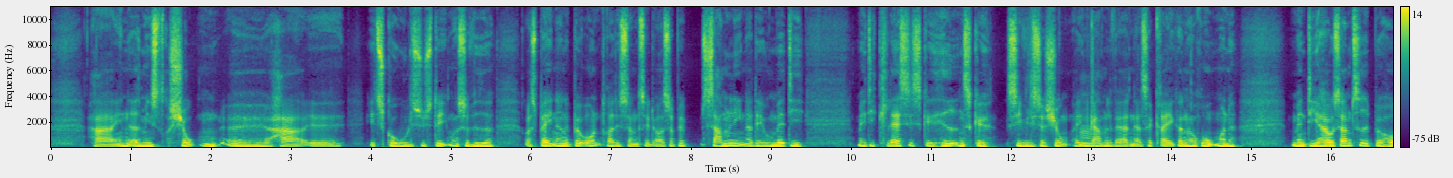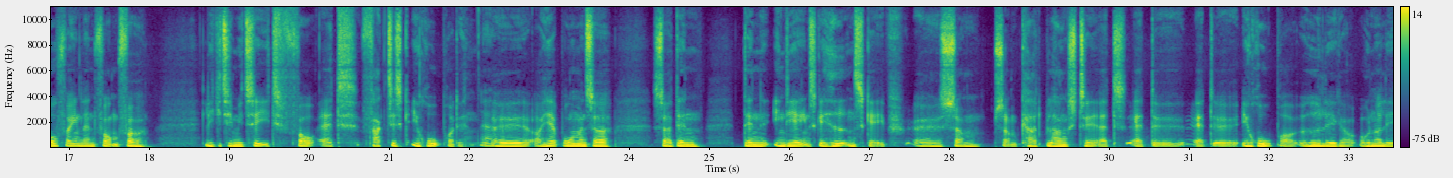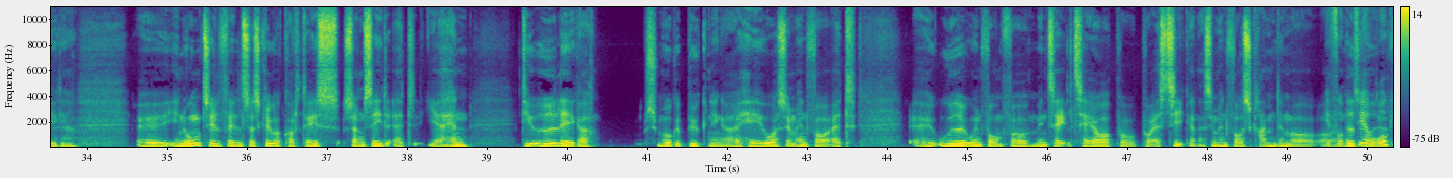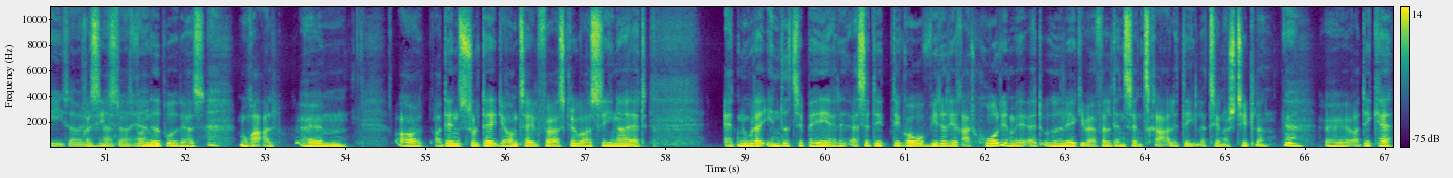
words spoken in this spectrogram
har en administration, øh, har øh, et skolesystem osv. Og, og spanierne beundrer det sådan set også, og sammenligner det jo med de med de klassiske hedenske civilisationer i den mm. gamle verden, altså grækerne og romerne. Men de har jo samtidig behov for en eller anden form for legitimitet for at faktisk erobre det. Ja. Øh, og her bruger man så, så den, den indianske hedenskab øh, som, som carte blanche til at, at, øh, at øh, erobre, ødelægge og underlægge. Ja. Øh, I nogle tilfælde så skriver Cortés sådan set, at ja, han, de ødelægger smukke bygninger og haver simpelthen for at øh, udøve en form for mental terror på, på aztekerne, simpelthen for at skræmme dem og, og ja, få dem til at overgive sig. Præcis, altså, ja. for at nedbryde deres moral. Øhm, og, og den soldat, jeg omtalte før, skriver også senere, at at nu er der intet tilbage af det. Altså det, det går vidderligt ret hurtigt med at ødelægge i hvert fald den centrale del af Tenochtitlan. Ja. Øh, og det kan,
